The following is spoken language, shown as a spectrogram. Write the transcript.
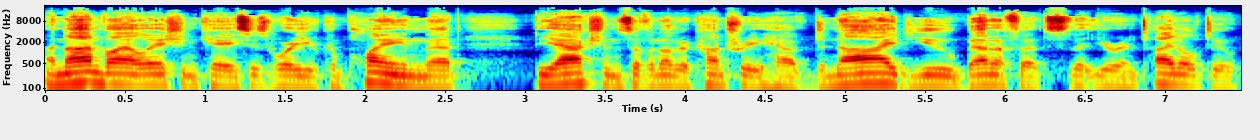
A non-violation case is where you complain that the actions of another country have denied you benefits that you're entitled to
